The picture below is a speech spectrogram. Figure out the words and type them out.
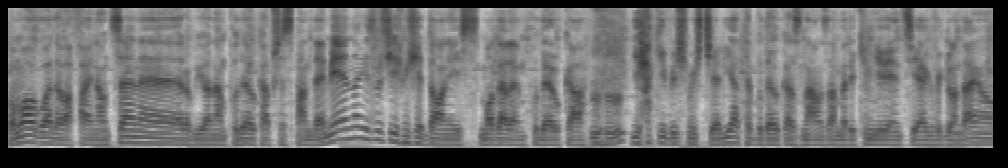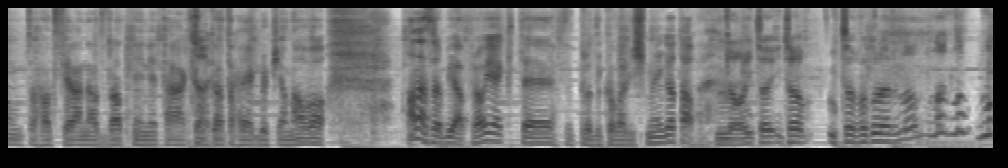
pomogła, dała fajną cenę, robiła nam pudełka przez pandemię, no i zwróciliśmy się do niej z modelem pudełka, Mhm. jaki byśmy chcieli, ja te pudełka znam z Ameryki mniej więcej jak wyglądają, trochę otwierane odwrotnie, nie tak, Tak. tylko trochę jakby pionowo. Ona zrobiła projekt, e, wyprodukowaliśmy i gotowe. No i to, i to, i to w ogóle, no, no, no, no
